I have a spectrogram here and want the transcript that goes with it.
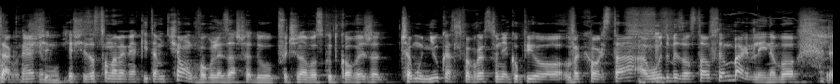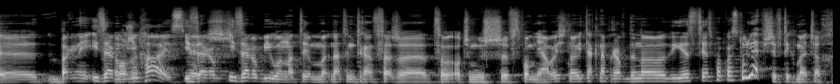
tak no ja, się, ja się zastanawiam, jaki tam ciąg w ogóle zaszedł przyczynowo-skutkowy, że czemu Newcastle po prostu nie kupiło Weghorsta, a Wood by został w tym Burnley, no bo e, Burnley i, zarobi, hajs, i, zarob, i zarobiło na tym, na tym transferze, co, o czym już wspomniałeś, no i tak naprawdę no, jest, jest po prostu lepszy w tych meczach.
